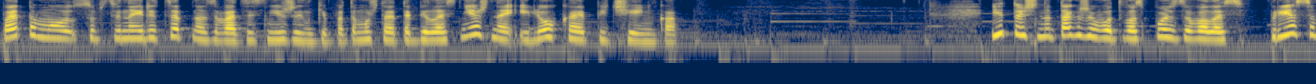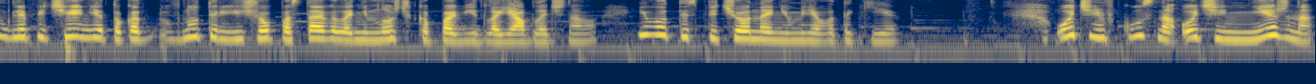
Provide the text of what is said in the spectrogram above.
Поэтому, собственно, и рецепт называется снежинки, потому что это белоснежная и легкая печенька. И точно так же вот воспользовалась прессом для печенья, только внутрь еще поставила немножечко повидла яблочного. И вот испеченные они у меня вот такие. Очень вкусно, очень нежно.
